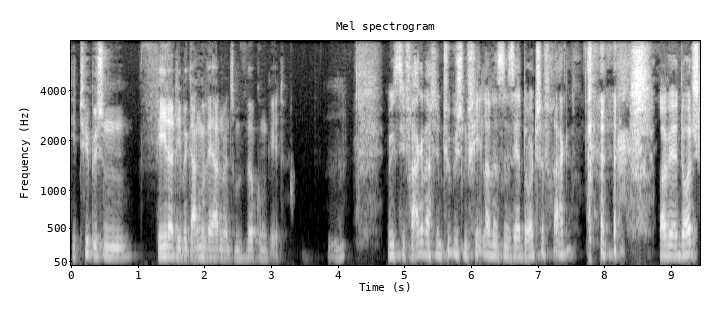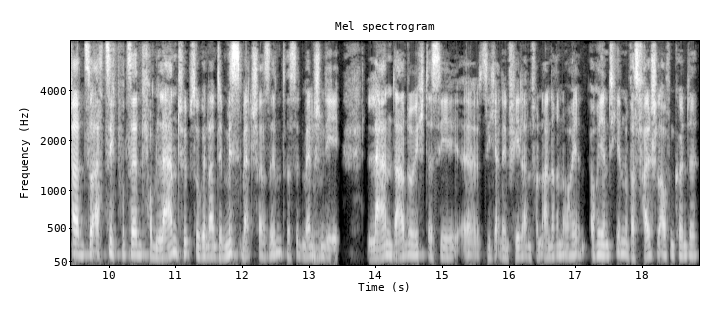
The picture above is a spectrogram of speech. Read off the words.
die typischen Fehler, die begangen werden, wenn es um Wirkung geht? Mhm. Übrigens, die Frage nach den typischen Fehlern ist eine sehr deutsche Frage, weil wir in Deutschland zu 80 Prozent vom Lerntyp sogenannte Mismatcher sind. Das sind Menschen, Mhm. die lernen dadurch, dass sie äh, sich an den Fehlern von anderen ori- orientieren und was falsch laufen könnte.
